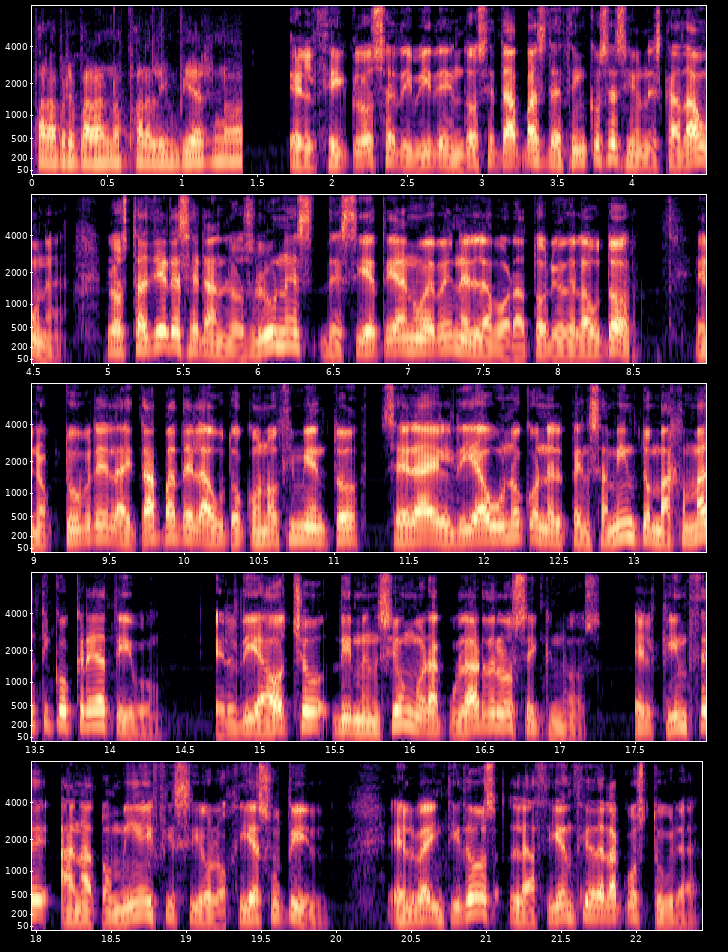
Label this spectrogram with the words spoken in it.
para prepararnos para el invierno. El ciclo se divide en dos etapas de cinco sesiones cada una. Los talleres serán los lunes de 7 a 9 en el laboratorio del autor. En octubre, la etapa del autoconocimiento será el día 1 con el pensamiento magmático creativo. El día 8, dimensión oracular de los signos. El 15, anatomía y fisiología sutil. El 22, la ciencia de la costura.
